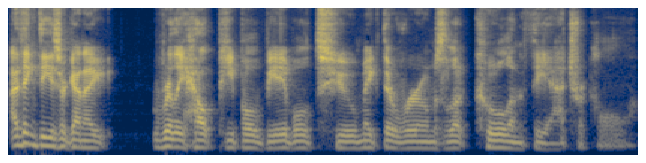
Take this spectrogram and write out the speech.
i think these are going to really help people be able to make their rooms look cool and theatrical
